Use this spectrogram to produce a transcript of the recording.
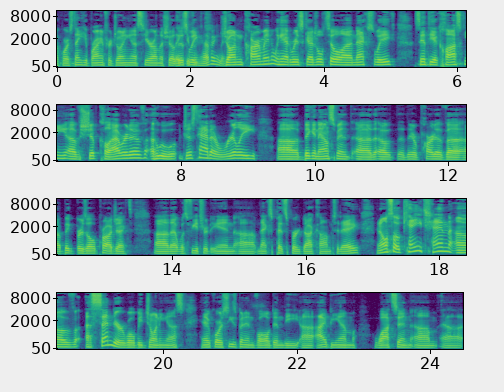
Of course, thank you, Brian, for joining us here on the show Thank this you for week. having me. John Carmen, we had rescheduled till uh, next week. Cynthia Closkey of Shift Collaborative, uh, who just had a really uh, big announcement. Uh, they're part of a, a big Brazil project uh, that was featured in uh, nextpittsburgh.com today. And also, Kenny Chen of Ascender will be joining us. And of course, he's been involved in the uh, IBM Watson um, uh,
